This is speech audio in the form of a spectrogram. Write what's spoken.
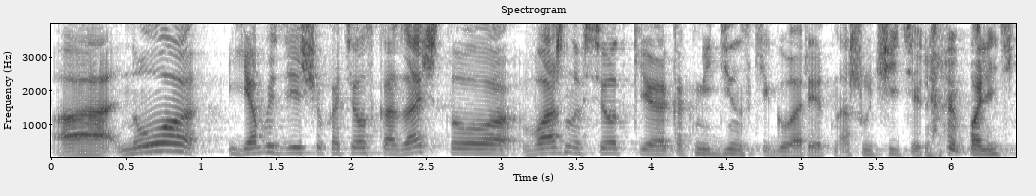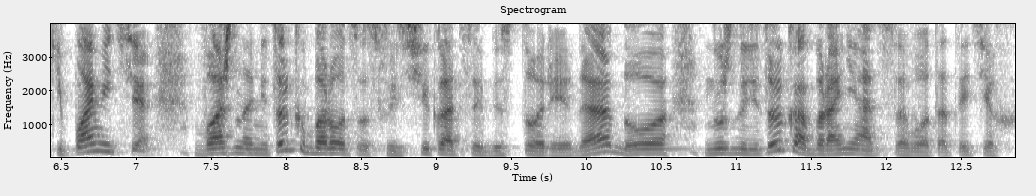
но я бы здесь еще хотел сказать, что важно все-таки, как Мединский говорит, наш учитель политики памяти, важно не только бороться с фальсификацией в истории, да, но нужно не только обороняться вот от этих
